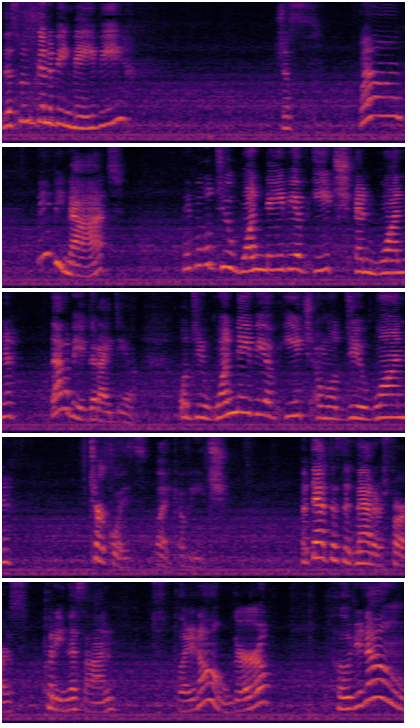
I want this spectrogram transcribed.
This one's gonna be navy. Just well maybe not. Maybe we'll do one navy of each and one that'll be a good idea. We'll do one navy of each and we'll do one turquoise like of each. But that doesn't matter as far as putting this on. Just put it on, girl. Put it on.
